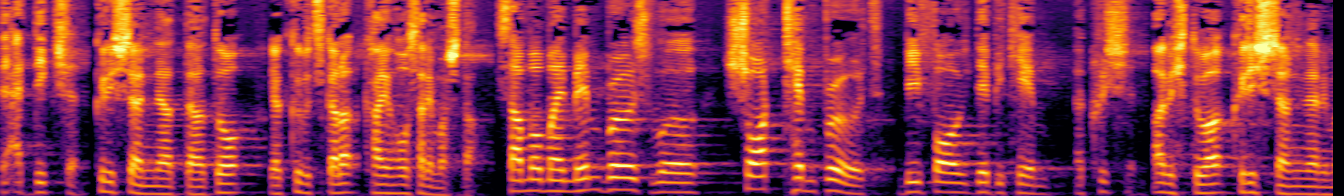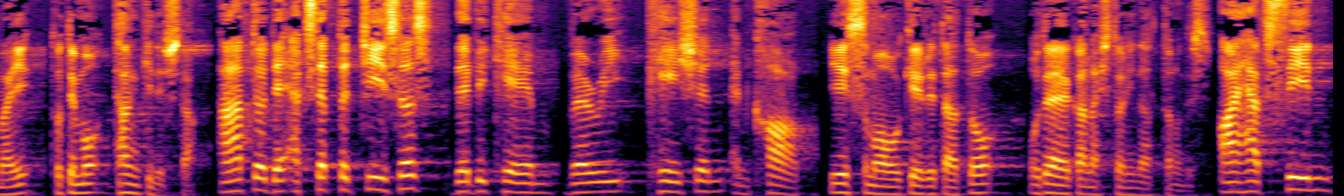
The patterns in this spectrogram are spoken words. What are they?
the addiction. クリスチャンになった後、薬物から解放されました。Some of my members were short-tempered before they became a Christian. ある人はクリスチャンになる前、とても短気でした。After they accepted Jesus, they became very patient and calm. イエス様を受け入れた後、穏やかな人になったのです。I have seen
